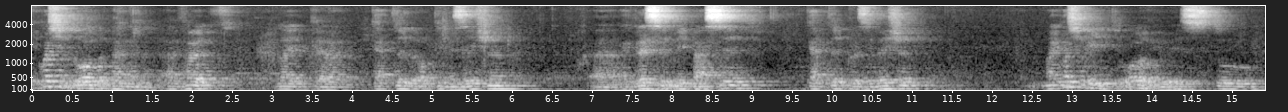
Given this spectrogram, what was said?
a question to all the panel. I've heard like uh, capital optimization, uh, aggressively passive, capital preservation. My question really to all of you is to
